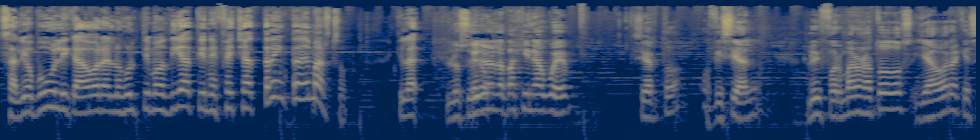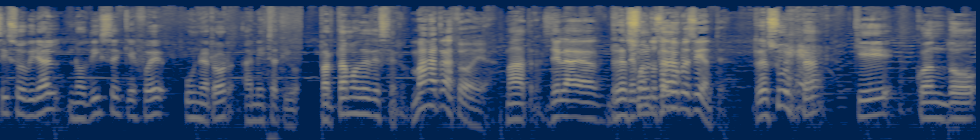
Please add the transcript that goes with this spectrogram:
salió pública ahora en los últimos días tiene fecha 30 de marzo. Que la- Lo subieron Pero- a la página web, ¿cierto? Oficial. Lo informaron a todos y ahora que se hizo viral nos dicen que fue un error administrativo. Partamos desde cero, Más atrás todavía. más atrás. De, la, de cuando salió presidente. Resulta que cuando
